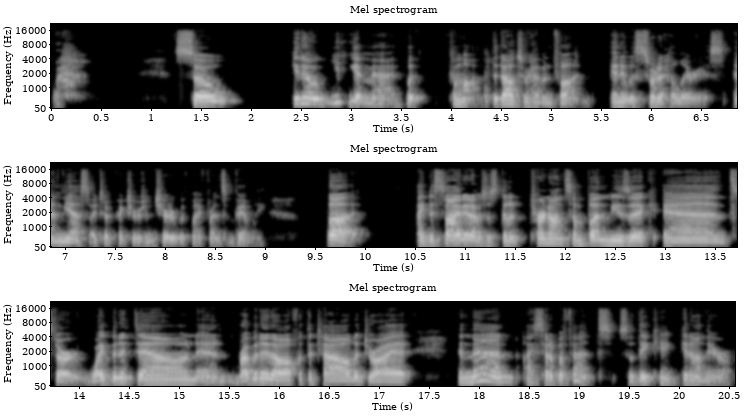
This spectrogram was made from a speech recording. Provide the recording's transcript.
wow. So you know you can get mad but come on the dogs were having fun and it was sort of hilarious and yes i took pictures and shared it with my friends and family but i decided i was just going to turn on some fun music and start wiping it down and rubbing it off with the towel to dry it and then i set up a fence so they can't get on there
